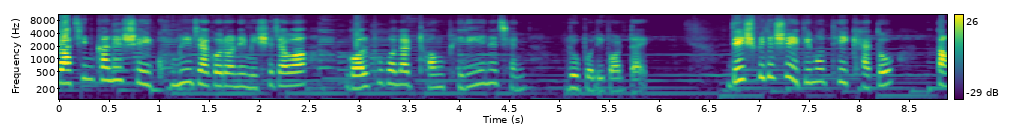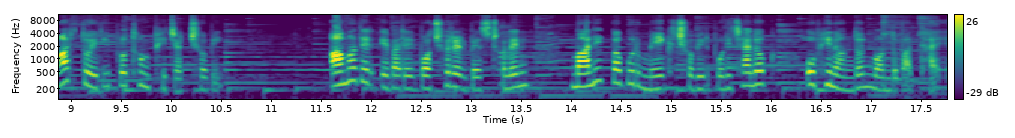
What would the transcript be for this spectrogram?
প্রাচীনকালের সেই ঘুমে জাগরণে মিশে যাওয়া গল্প বলার ঢং ফিরিয়ে এনেছেন রূপলি পর্দায়। দেশ বিদেশে ইতিমধ্যেই খ্যাত তার তৈরি প্রথম ফিচার ছবি। আমাদের এবারের বছরের বেস্ট হলেন মানিকবাবুর মেঘ ছবির পরিচালক অভিনন্দন বন্দ্যোপাধ্যায়।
